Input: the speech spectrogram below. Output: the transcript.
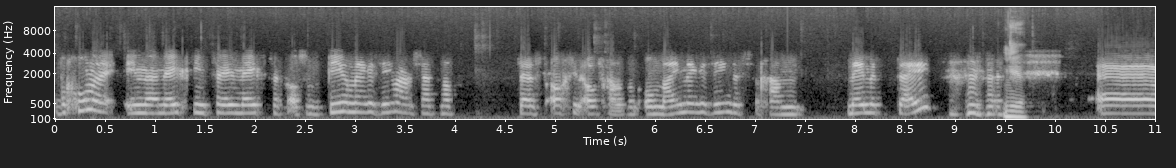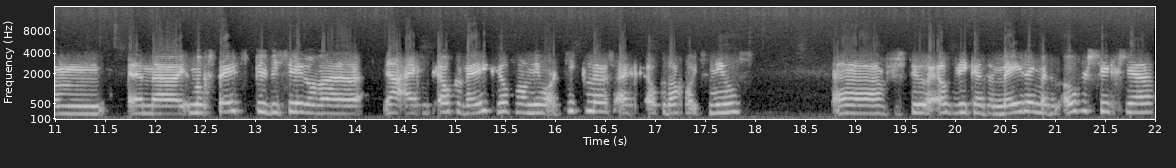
begonnen in 1992 uh, als een papieren magazine, maar we zijn vanaf 2018 overgegaan op een online magazine. Dus we gaan mee met de tijd. yeah. um, en eh, nog steeds publiceren we ja, eigenlijk elke week heel veel nieuwe artikelen. Dus eigenlijk elke dag wel iets nieuws. we versturen elk weekend een mailing met een overzichtje.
